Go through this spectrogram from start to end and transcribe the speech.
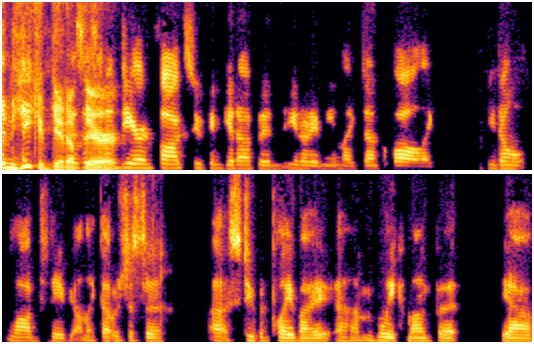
and he could get up this there. Isn't De'Aaron Fox who can get up and you know what I mean, like dunk a ball. Like you don't lob to Davion. Like that was just a, a stupid play by um, Malik Monk. But yeah,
